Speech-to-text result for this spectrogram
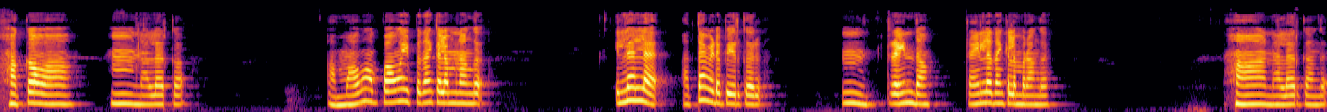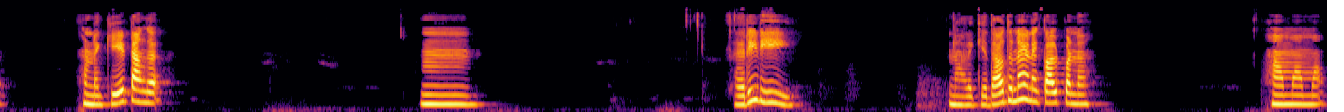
அக்காவா? ம் நல்லா இருக்கா அம்மாவும் அப்பாவும் இப்போ தான் கிளம்புனாங்க. இல்லை இல்லை. அத்தா விட போயிருக்காரு. ம் ட்ரெயின் தான். ட்ரெயினில் தான் கிளம்புறாங்க. ஆ நல்லா இருக்காங்க உன்னை கேட்டாங்க. சரிடி. நாளைக்கு ஏதாவதுன்னா எனக்கு கால் பண்ண. ஆமாம் ஆமாம்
